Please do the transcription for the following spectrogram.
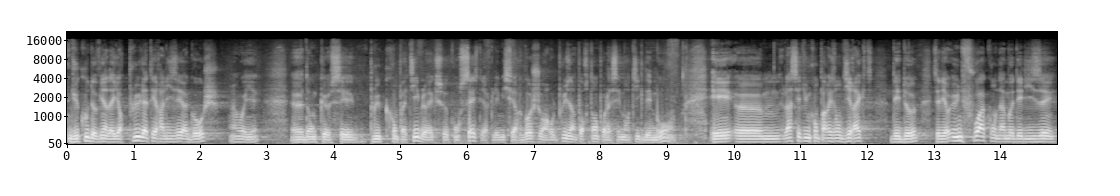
Du coup, devient d'ailleurs plus latéralisé à gauche, hein, vous voyez. Euh, donc euh, c'est plus compatible avec ce qu'on sait, c'est-à-dire que l'hémisphère gauche joue un rôle plus important pour la sémantique des mots. Et euh, là, c'est une comparaison directe des deux, c'est-à-dire une fois qu'on a modélisé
